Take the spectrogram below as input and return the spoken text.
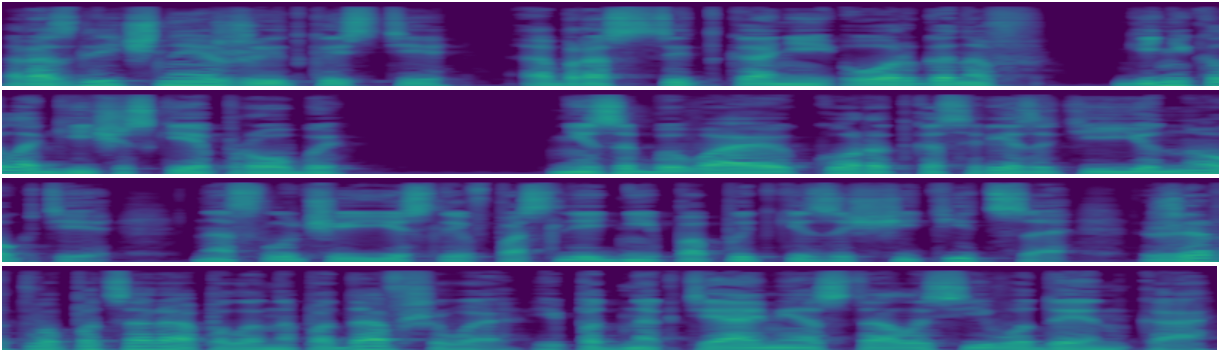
различные жидкости, образцы тканей органов, гинекологические пробы. Не забываю коротко срезать ее ногти, на случай, если в последней попытке защититься жертва поцарапала нападавшего и под ногтями осталась его ДНК.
